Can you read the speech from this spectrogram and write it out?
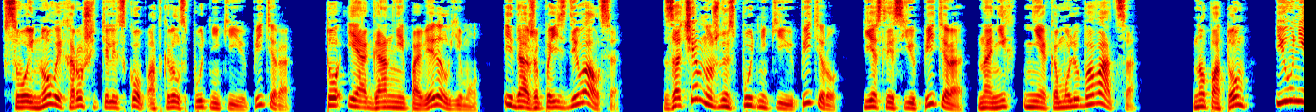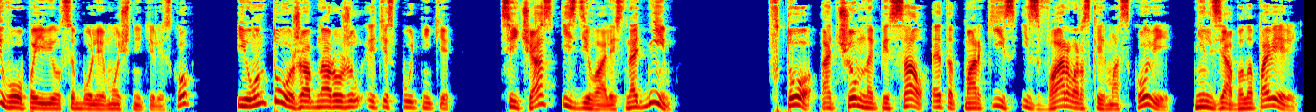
в свой новый хороший телескоп открыл спутники Юпитера, то Иоганн не поверил ему и даже поиздевался. Зачем нужны спутники Юпитеру, если с Юпитера на них некому любоваться? Но потом и у него появился более мощный телескоп, и он тоже обнаружил эти спутники. Сейчас издевались над ним. В то, о чем написал этот маркиз из варварской Московии, нельзя было поверить.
